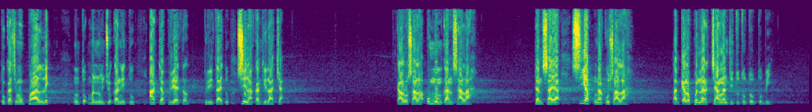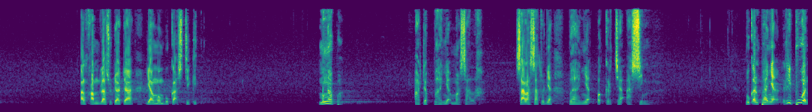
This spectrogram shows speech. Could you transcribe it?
tugasnya mau balik untuk menunjukkan itu. Ada berita berita itu silahkan dilacak. Kalau salah umumkan salah. Dan saya siap ngaku salah. Tapi kalau benar jangan ditutup-tutupi. Alhamdulillah sudah ada yang membuka sedikit. Mengapa? Ada banyak masalah. Salah satunya banyak pekerja asing. Bukan banyak, ribuan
